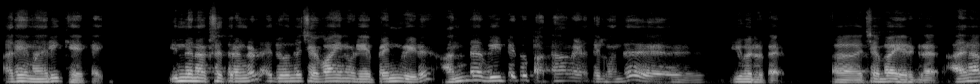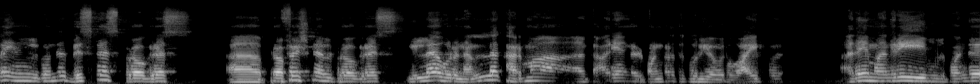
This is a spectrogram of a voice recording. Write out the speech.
அதே மாதிரி கேட்டை. இந்த நட்சத்திரங்கள் இது வந்து செவ்வாயினுடைய பெண் வீடு. அந்த வீட்டுக்கு பத்தாம் இடத்தில் வந்து இவர் இருக்காரு. செவ்வாய் இருக்கிறார் அதனால இவங்களுக்கு வந்து பிசினஸ் ப்ரோக்ரஸ் ப்ரொஃபஷனல் ப்ரோக்ரஸ் இல்ல ஒரு நல்ல கர்மா காரியங்கள் பண்றதுக்குரிய ஒரு வாய்ப்பு. அதே மாதிரி இவங்களுக்கு வந்து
